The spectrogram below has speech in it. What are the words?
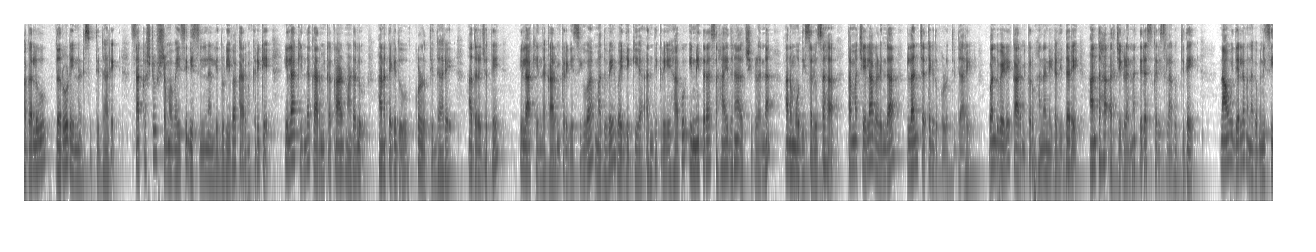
ಹಗಲು ದರೋಡೆ ನಡೆಸುತ್ತಿದ್ದಾರೆ. ಸಾಕಷ್ಟು ಶ್ರಮ ವಹಿಸಿ ಬಿಸಿಲಿನಲ್ಲಿ ದುಡಿಯುವ ಕಾರ್ಮಿಕರಿಗೆ ಇಲಾಖೆಯಿಂದ ಕಾರ್ಮಿಕ ಕಾರ್ಡ್ ಮಾಡಲು ಹಣ ತೆಗೆದುಕೊಳ್ಳುತ್ತಿದ್ದಾರೆ. ಅದರ ಜೊತೆ ಇಲಾಖೆಯಿಂದ ಕಾರ್ಮಿಕರಿಗೆ ಸಿಗುವ ಮದುವೆ, ವೈದ್ಯಕೀಯ ಅಂತ್ಯಕ್ರಿಯೆ ಹಾಗೂ ಇನ್ನಿತರ ಸಹಾಯಧನ ಅರ್ಜಿಗಳನ್ನು ಅನುಮೋದಿಸಲು ಸಹ ತಮ್ಮ ಚೇಲಾಗಳಿಂದ ಲಂಚ ತೆಗೆದುಕೊಳ್ಳುತ್ತಿದ್ದಾರೆ. ಒಂದು ವೇಳೆ ಕಾರ್ಮಿಕರು ಹಣ ನೀಡದಿದ್ದರೆ ಅಂತಹ ಅರ್ಜಿಗಳನ್ನು ತಿರಸ್ಕರಿಸಲಾಗುತ್ತಿದೆ. ನಾವು ಇದೆಲ್ಲವನ್ನು ಗಮನಿಸಿ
